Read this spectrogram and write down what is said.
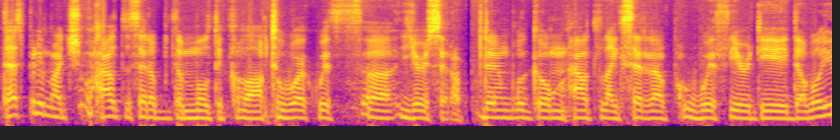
that's pretty much how to set up the multi-clock to work with uh, your setup. Then we'll go on how to like set it up with your DAW.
